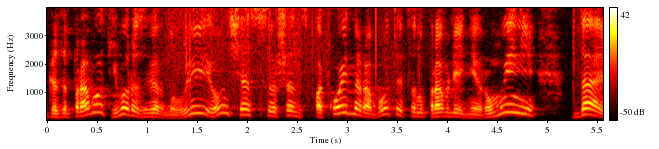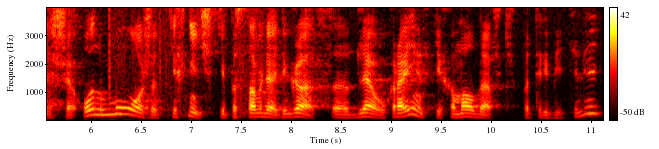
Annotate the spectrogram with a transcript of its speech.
газопровод, его развернули, и он сейчас совершенно спокойно работает в направлении Румынии. Дальше он может технически поставлять газ э, для украинских и молдавских потребителей,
